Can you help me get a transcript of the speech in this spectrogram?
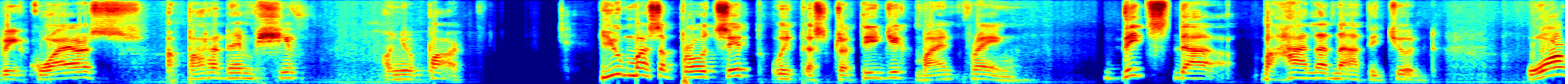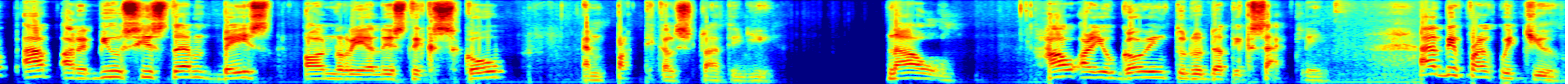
requires a paradigm shift on your part. You must approach it with a strategic mind frame. Ditch the bahala na attitude. Work up a review system based on realistic scope and practical strategy. Now, how are you going to do that exactly? I'll be frank with you.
